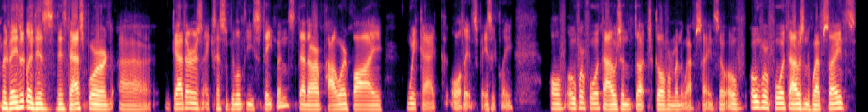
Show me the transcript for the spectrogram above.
but basically, this this dashboard uh, gathers accessibility statements that are powered by WCAG audits, basically, of over 4,000 Dutch government websites. So of, over 4,000 websites,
